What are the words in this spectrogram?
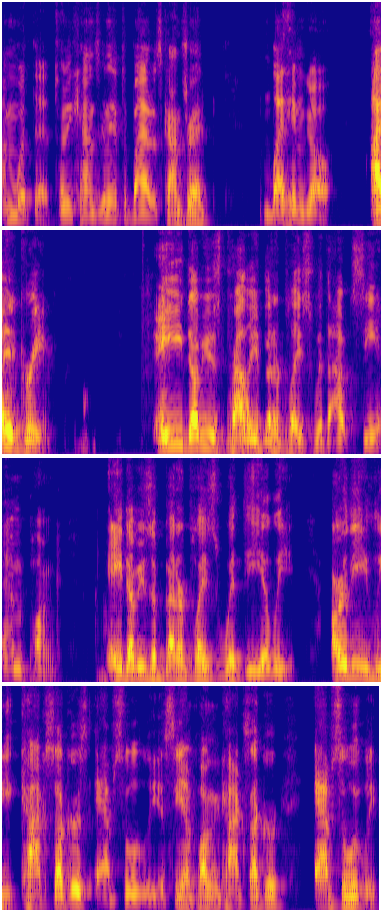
I'm with that. Tony Khan's gonna have to buy out his contract. Let him go. I agree. AEW is probably a better place without CM Punk. AEW is a better place with the elite. Are the elite cocksuckers? Absolutely. Is CM Punk a cocksucker? Absolutely.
